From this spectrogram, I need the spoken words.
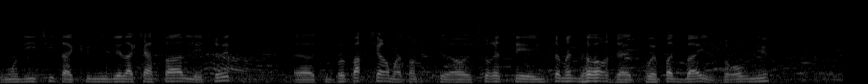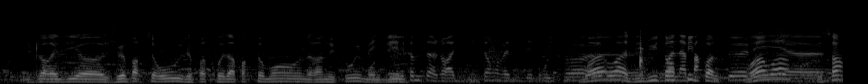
Ils m'ont dit ici, tu as accumulé la cafale, les trucs. Euh, tu peux partir maintenant. Parce que euh, je suis resté une semaine dehors, j'avais trouvé pas de bail, je suis revenu. Je leur ai dit, euh, je vais partir où? J'ai pas trouvé d'appartement, rien du tout. Ils m'ont dit, comme ça, genre à 18 ans, vas-y, débrouille-toi. Ouais, ouais, 18 trouve ans pile poil. Ouais, ouais, c'est ça,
